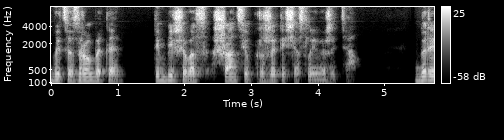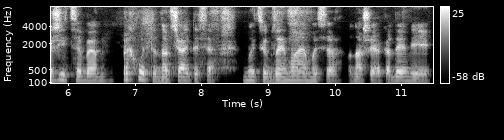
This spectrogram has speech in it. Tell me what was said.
ви це зробите, тим більше у вас шансів прожити щасливе життя. Бережіть себе, приходьте, навчайтеся. Ми цим займаємося в нашій академії,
